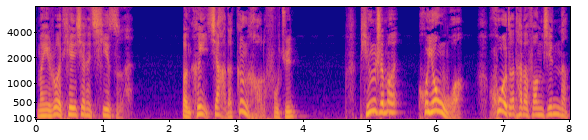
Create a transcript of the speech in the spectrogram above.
美若天仙的妻子，本可以嫁得更好的夫君，凭什么会由我获得他的芳心呢？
